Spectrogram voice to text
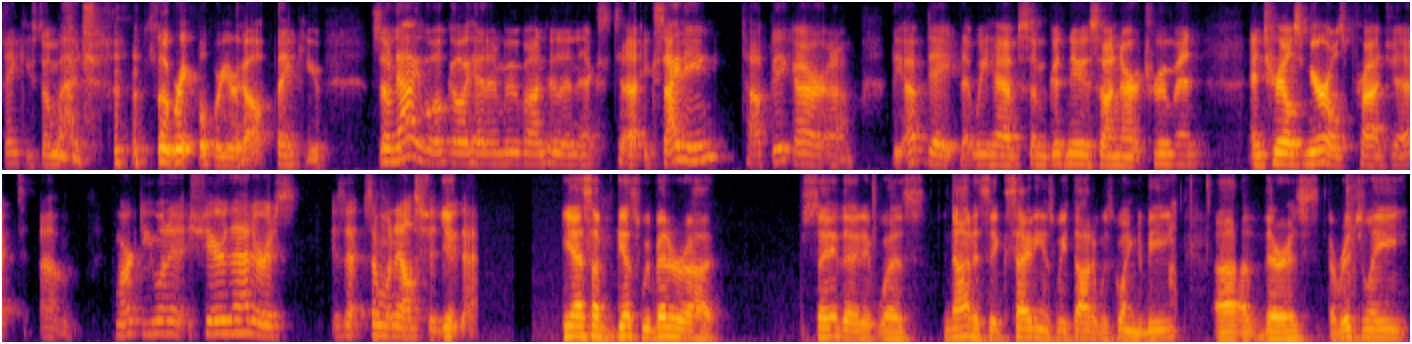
thank you so much. So grateful for your help. Thank you. So now I will go ahead and move on to the next uh, exciting topic, our, um, the update that we have some good news on our Truman and Trails Murals project. Um, Mark, do you want to share that or is, is that someone else should do that? Yes, I guess we better uh, say that it was not as exciting as we thought it was going to be. Uh, There is originally,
